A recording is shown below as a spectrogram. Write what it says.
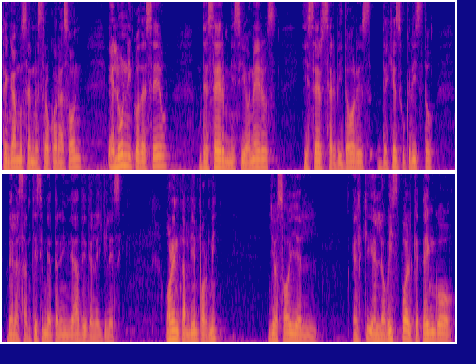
tengamos en nuestro corazón el único deseo de ser misioneros y ser servidores de Jesucristo, de la Santísima Trinidad y de la Iglesia. Oren también por mí. Yo soy el, el, el obispo, el que tengo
